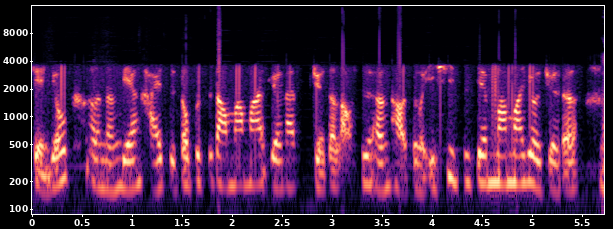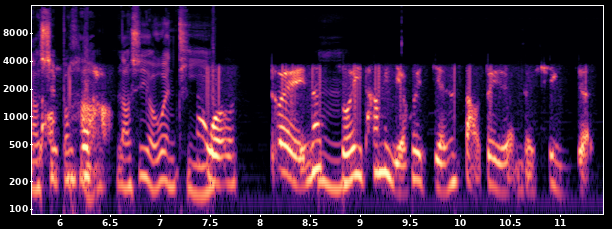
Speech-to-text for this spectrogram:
建，有可能连孩子都不知道妈妈原来觉得老师很好，怎么一夕之间妈妈又觉得老师不好，老师不好，老师有问题。那我对，那所以他们也会减少对人的信任。嗯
